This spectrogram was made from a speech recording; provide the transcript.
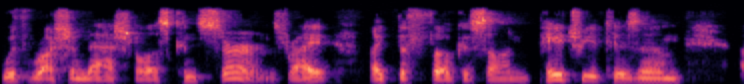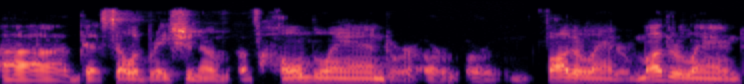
with Russian nationalist concerns, right? Like the focus on patriotism, uh, the celebration of, of homeland or, or, or, fatherland or motherland,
